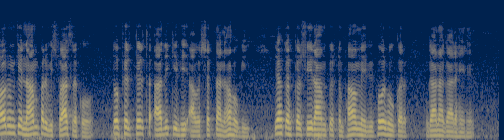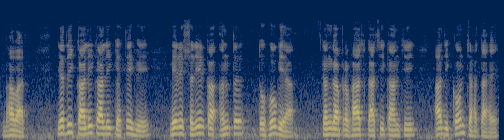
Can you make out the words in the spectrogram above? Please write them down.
और उनके नाम पर विश्वास रखो तो फिर तीर्थ आदि की भी आवश्यकता न होगी। यह कहकर श्री रामकृष्ण भाव में विभोर होकर गाना गा रहे हैं। भावार्थ, यदि काली काली कहते हुए मेरे शरीर का अंत तो हो गया गंगा, प्रभास, काशी, कांची आदि कौन चाहता है?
